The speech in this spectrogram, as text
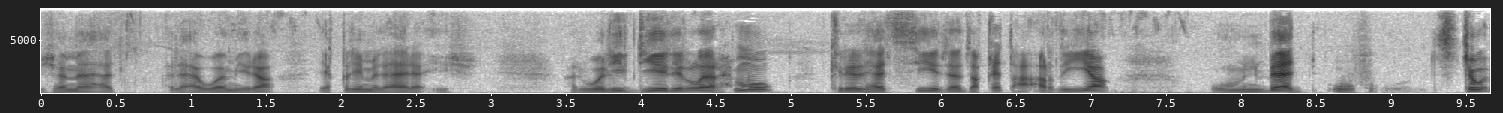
جماعة العوامرة إقليم العرائش. الوالد ديالي الله يرحمه كرا لهذا السيد هذا قطعة أرضية ومن بعد في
